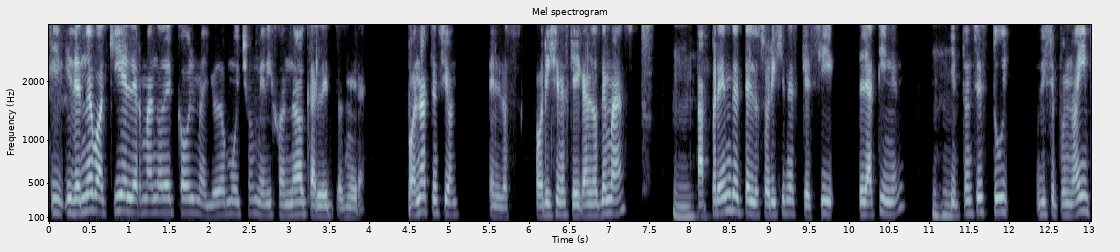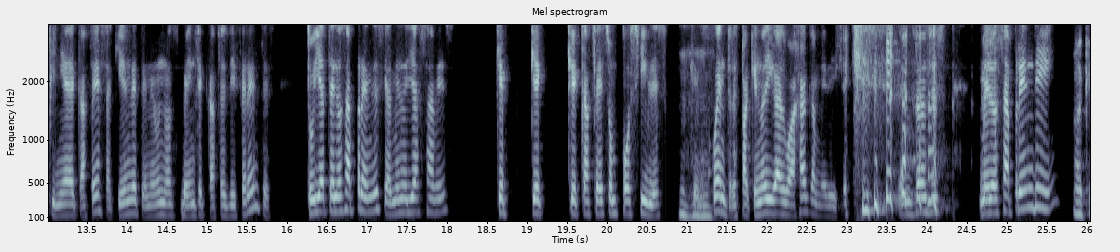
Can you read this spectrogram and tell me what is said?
Y, de nuevo aquí el hermano de Cole me ayudó mucho, me dijo, no, Carlitos, mira, pon atención en los orígenes que digan los demás, mm. apréndete los orígenes que sí le atinen, y entonces tú, dice, pues no hay infinidad de cafés, aquí deben de tener unos 20 cafés diferentes. Tú ya te los aprendes y al menos ya sabes qué, qué, qué cafés son posibles que encuentres, para que no digas Oaxaca, me dice. entonces, me los aprendí. Ok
